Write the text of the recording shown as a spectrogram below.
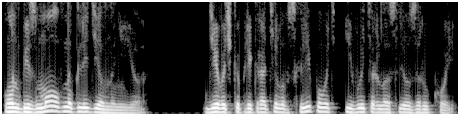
Он безмолвно глядел на нее. Девочка прекратила всхлипывать и вытерла слезы рукой.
